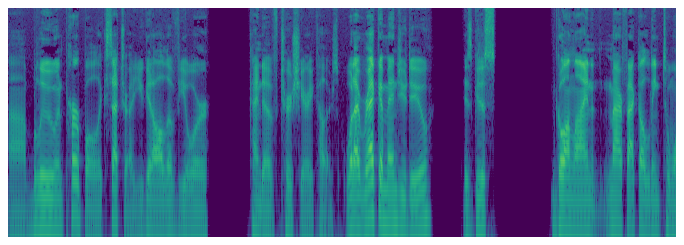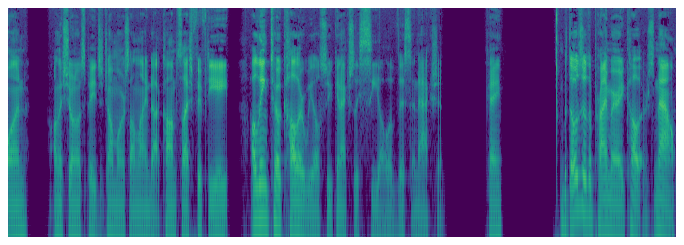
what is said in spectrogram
uh, blue and purple, etc., you get all of your kind of tertiary colors. What I recommend you do is just go online. Matter of fact, I'll link to one on the show notes page at johnmorrisonline.com slash 58. I'll link to a color wheel so you can actually see all of this in action. Okay. But those are the primary colors. Now,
